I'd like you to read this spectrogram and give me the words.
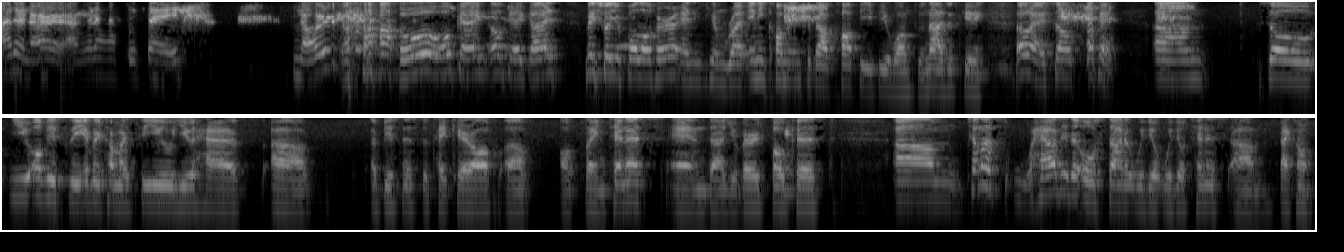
I don't know. I'm gonna have to say no. oh, okay, okay, guys. Make sure you follow her, and you can write any comments about coffee if you want to. Nah, just kidding. Okay, so okay, um, so you obviously every time I see you, you have uh, a business to take care of of of playing tennis, and uh, you're very focused. Um, tell us how did it all started with your with your tennis um, back home?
